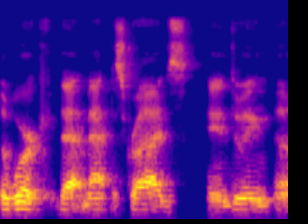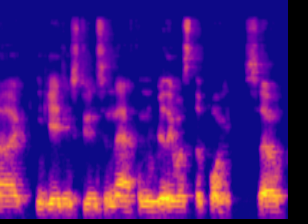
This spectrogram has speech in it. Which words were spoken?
the work that Matt describes and doing uh, engaging students in that, then really what's the point? So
